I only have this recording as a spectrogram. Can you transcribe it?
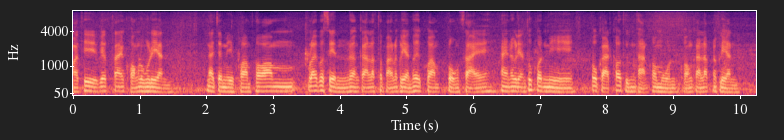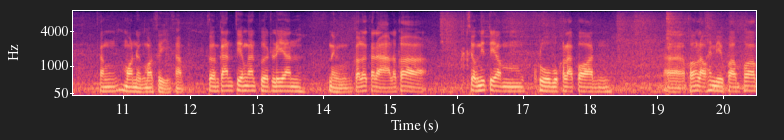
มาที่เว็บไซต์ของโรงเรียน น่าจะมีความพร้อม100%เปอร์เซนต์เรื่องการรับสมัครนักเรียนเพื่อความโปร่งใสให้นักเรียนทุกคนมีโอกาสเข้าถึงฐานข้อมูลของการรับนักเรียน ทั้งม .1 ม .4 ครับส่วนการเตรียมการเปิดเรียน 1 กรกฎาคมแล้วก็ช่วงนี้เตรียมครูบุคลากรอของเราให้มีความพร้อม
